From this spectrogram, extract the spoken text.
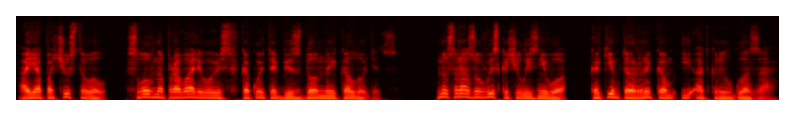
а я почувствовал, словно проваливаюсь в какой-то бездонный колодец. Но сразу выскочил из него каким-то рыком и открыл глаза.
